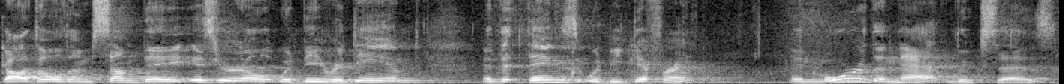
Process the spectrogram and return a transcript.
God told him someday Israel would be redeemed and that things would be different. And more than that, Luke says,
